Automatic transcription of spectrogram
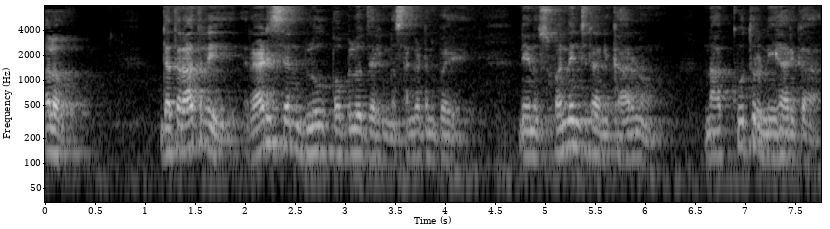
హలో. గత రాత్రి రాడిసన్ బ్లూ పబ్లో జరిగిన సంఘటనపై నేను స్పందించడానికి కారణం నా కూతురు నిహారిక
